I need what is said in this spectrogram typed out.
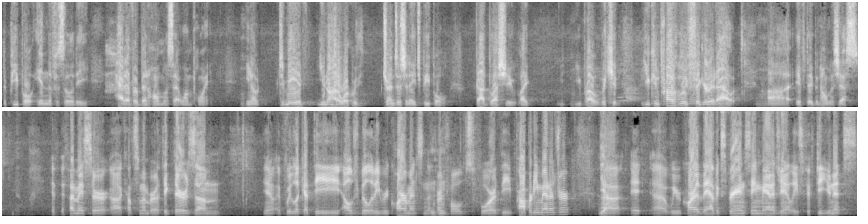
the people in the facility had ever been homeless at one point. You know, to me, if you know how to work with transition age people, God bless you. Like, you probably could, you can probably figure it out uh, if they've been homeless. Yes. If, if I may, sir, uh, council member, I think there's, um, you know, if we look at the eligibility requirements and the thresholds for the property manager, uh, it, uh, we require that they have experience in managing at least 50 units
